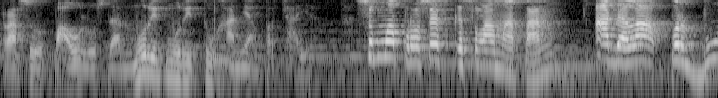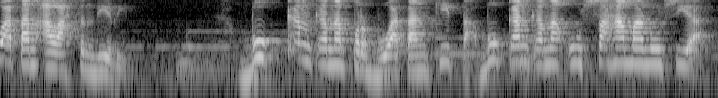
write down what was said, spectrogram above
Rasul Paulus dan murid-murid Tuhan yang percaya. Semua proses keselamatan adalah perbuatan Allah sendiri bukan karena perbuatan kita bukan karena usaha manusia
